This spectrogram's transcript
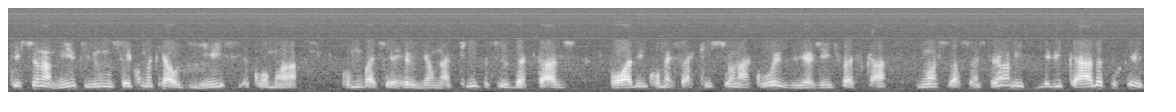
questionamento, e eu não sei como é que a audiência, como, a, como vai ser a reunião na quinta, se os deputados podem começar a questionar coisas e a gente vai ficar numa situação extremamente delicada, porque,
